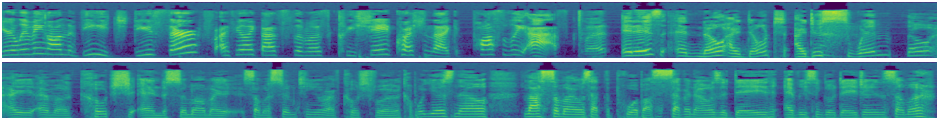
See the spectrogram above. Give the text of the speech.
you're living on the beach. Do you surf? I feel like that's the most cliched question that I could possibly ask, but It is, and no, I don't. I do swim though. I am a coach and a swimmer on my summer swim team. I've coached for a couple years now. Last summer, I was at the pool about seven hours a day, every single day during the summer.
